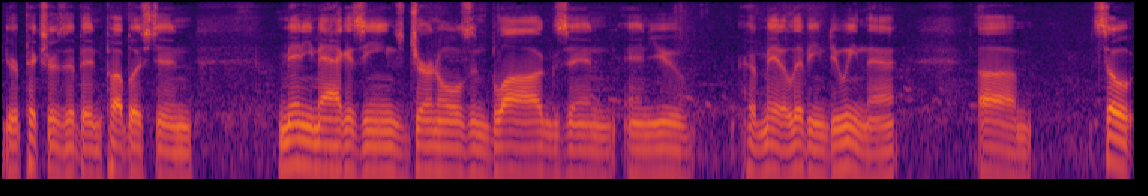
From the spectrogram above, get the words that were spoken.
your pictures have been published in many magazines, journals, and blogs, and and you have made a living doing that. Um, so,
